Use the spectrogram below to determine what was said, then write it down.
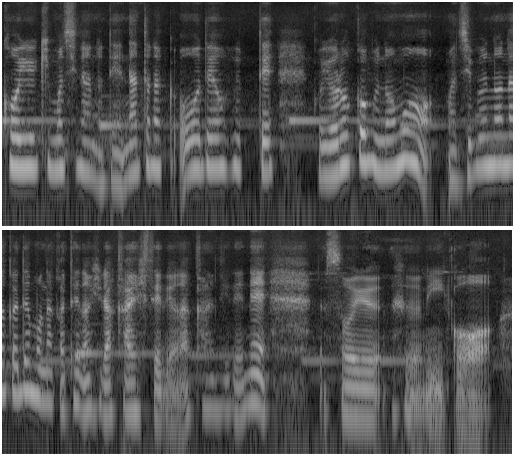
こういう気持ちなのでなんとなく大手を振ってこう喜ぶのも、まあ、自分の中でもなんか手のひら返してるような感じでねそういうふうにこう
